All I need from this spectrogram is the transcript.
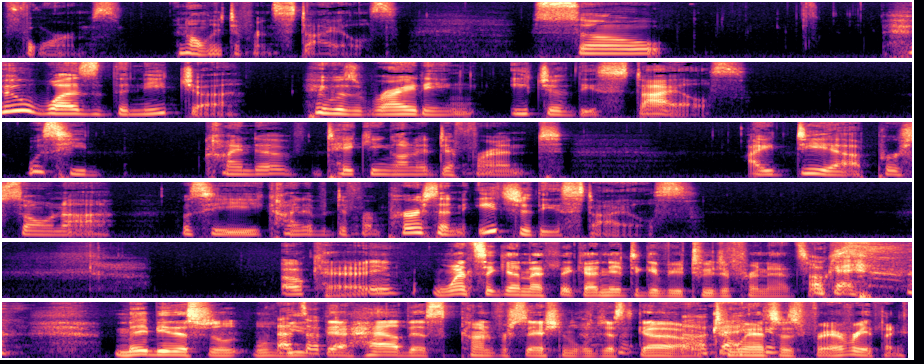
forms and all these different styles. So, who was the Nietzsche who was writing each of these styles? Was he kind of taking on a different idea, persona? Was he kind of a different person, each of these styles? Okay. Once again, I think I need to give you two different answers. Okay. Maybe this will, will be okay. how this conversation will just go. okay. Two answers for everything.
